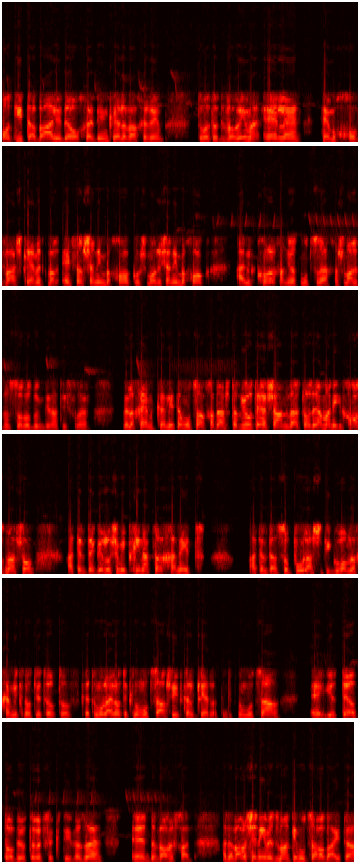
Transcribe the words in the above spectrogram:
או תתבע על ידי עורכי דין כאלה ואחרים. זאת אומרת, הדברים האלה הם חובה שקיימת כבר עשר שנים בחוק, או שמונה שנים בחוק, על כל חנויות מוצרי החשמל והסוללות במדינת ישראל. ולכן, קנית מוצר חדש, תביאו את הישן, ואתה יודע מה, אני אגיד לך עוד משהו, אתם תגלו שמבחינה צרכנית, אתם תעשו פעולה שתגרום לכם לקנות יותר טוב. כי אתם אולי לא תקנו מוצר שיתקלקל, אתם תקנו מוצר אה, יותר טוב ויותר אפקטיבי. אז זה אה, דבר אחד. הדבר השני, אם הזמנתי מוצר הביתה,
